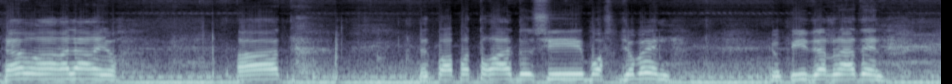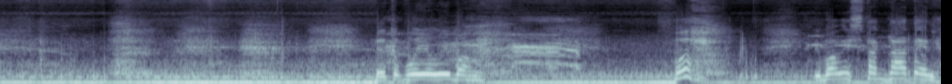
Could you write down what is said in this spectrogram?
Kaya mga kalaki oh. At nagpapatuka doon si Boss Joven. Yung feeder natin. Ito po yung ibang oh, ibang stag natin.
